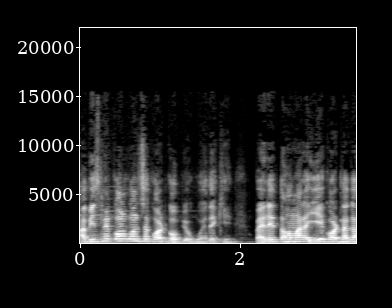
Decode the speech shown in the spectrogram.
अब इसमें कौन कौन सा कॉर्ड का उपयोग हुआ है? देखिए, पहले तो हमारा ये कॉर्ड लगा।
